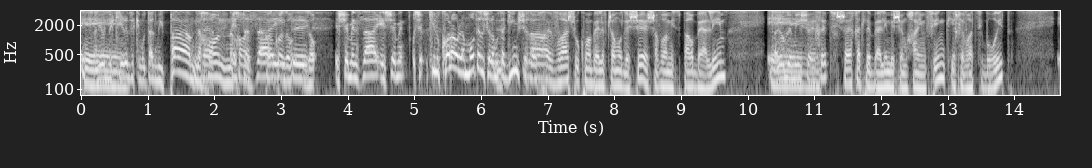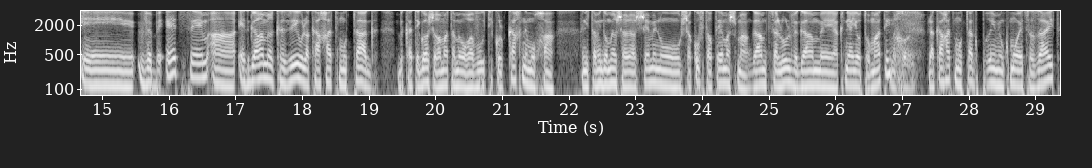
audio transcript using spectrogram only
אה, אני עוד מכיר את זה כמותג מפעם. נכון, נכון. עץ הזית, זו- זו- שמן זית, שמן... כאילו כל העולמות האלה של המותגים של זו ה... חברה שהוקמה ב-1906, עברה מספר בעלים. היום למי היא שייכת? שייכת לבעלים בשם חיים פינק, היא חברה ציבורית. אה, ובעצם האתגר המרכזי הוא לקחת מותג בקטגוריה שרמת המעורבות היא כל כך נמוכה. אני תמיד אומר שהשמן הוא שקוף תרתי משמע, גם צלול וגם אה, הקנייה היא אוטומטית. נכון. לקחת מותג פרימיום כמו עץ הזית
